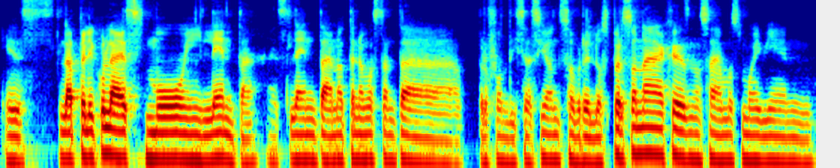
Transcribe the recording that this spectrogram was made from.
Es, la película es muy lenta, es lenta, no tenemos tanta profundización sobre los personajes, no sabemos muy bien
